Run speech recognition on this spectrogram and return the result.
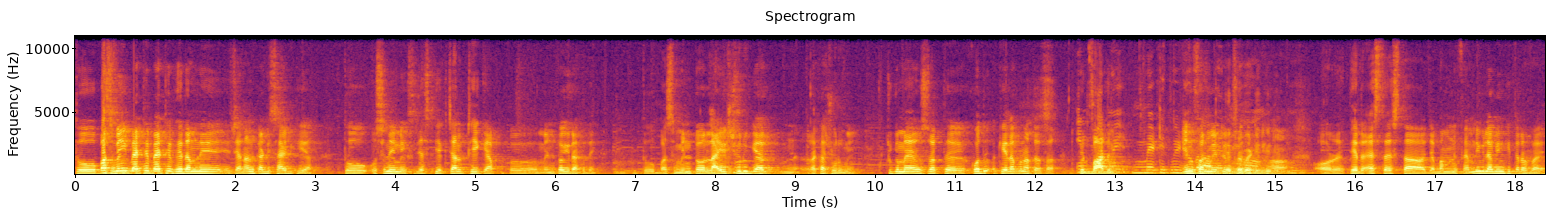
तो बस वहीं बैठे बैठे फिर हमने चैनल का डिसाइड किया। तो उसने मैं सजेस्ट किया चल ठीक है आप मिनटो ही रख दें। तो बस मिनटो लाइव शुरू किया रखा शुरू में। क्योंकि मैं उस वक्त खुद अकेला बनाता था फिर बाद में इन्फॉर्मेटिव हाँ। और फिर ऐसा ऐसा जब हमने फैमिली व्लॉगिंग की तरफ़ आए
